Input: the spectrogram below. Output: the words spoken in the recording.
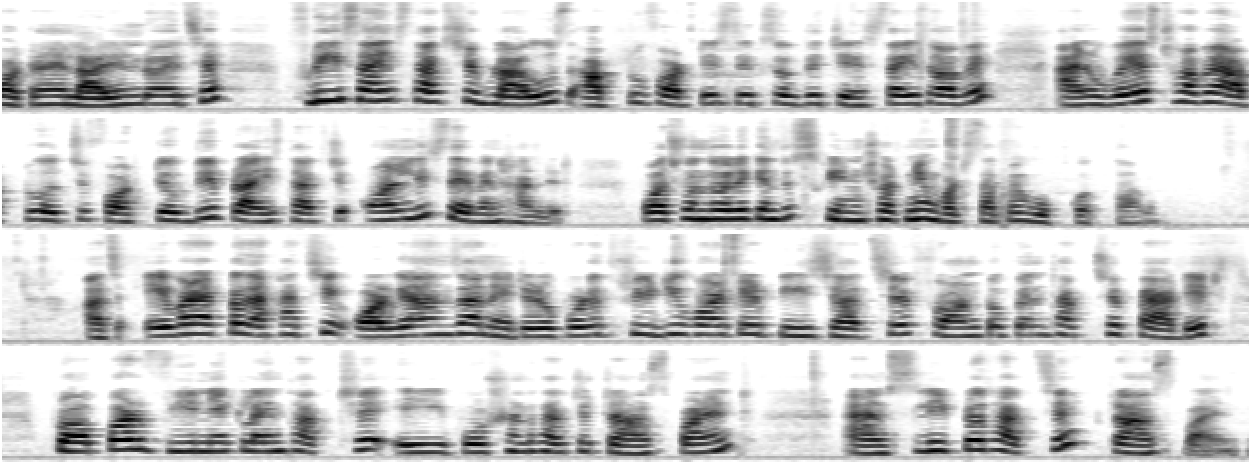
কটনের লাইন রয়েছে। ফ্রি সাইজ থাকছে blouse up to forty six অব্দি চেস্ট সাইজ হবে অ্যান্ড ওয়েস্ট হবে আপ টু হচ্ছে ফর্টি অব্দি প্রাইস থাকছে অনলি সেভেন হান্ড্রেড পছন্দ হলে কিন্তু স্ক্রিনশট নিয়ে হোয়াটসঅ্যাপে বুক করতে হবে। আচ্ছা এবার একটা দেখাচ্ছি অর্গ্যানজা নেটের উপরে থ্রি ডি ওয়ার্কের পিস যাচ্ছে ফ্রন্ট ওপেন থাকছে প্যাডেড প্রপার ভি নেকলাইন থাকছে, এই পোর্শনটা থাকছে ট্রান্সপারেন্ট অ্যান্ড স্লিপটা থাকছে ট্রান্সপারেন্ট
